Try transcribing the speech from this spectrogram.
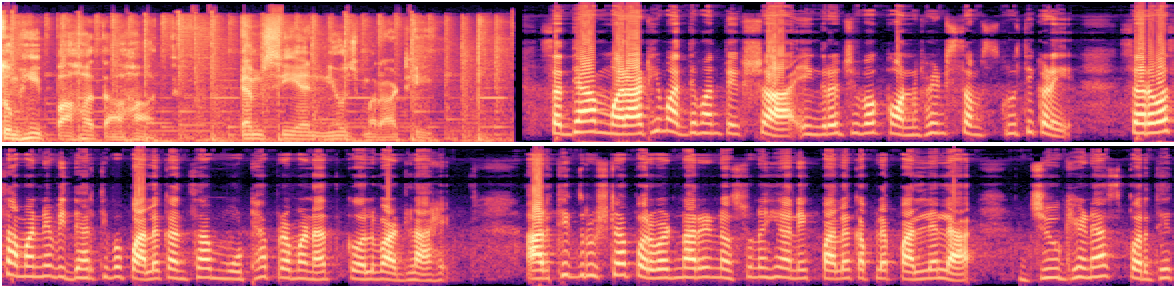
तुम्ही पाहत आहात M C N news Marathi. सध्या मराठी माध्यमांपेक्षा इंग्रजी व कॉन्व्हेंट संस्कृतीकडे सर्वसामान्य विद्यार्थी व पालकांचा मोठ्या प्रमाणात कल वाढला आहे. आर्थिकदृष्ट्या परवडणारे नसूनही अनेक पालक आपल्या पाल्याला जीवघेण्या स्पर्धेत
